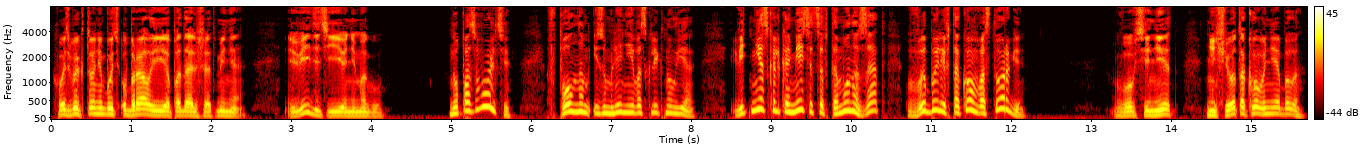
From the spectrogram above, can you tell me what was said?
Хоть бы кто-нибудь убрал ее подальше от меня. Видеть ее не могу». «Ну, позвольте!» — в полном изумлении воскликнул я. Ведь несколько месяцев тому назад вы были в таком восторге. Вовсе нет. Ничего такого не было.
